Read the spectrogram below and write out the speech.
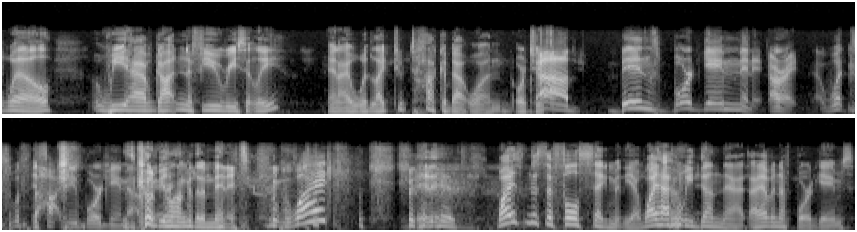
Well, we have gotten a few recently, and I would like to talk about one or two. Ah, Ben's board game minute. All right. What's what's the It's- hot new board game? it's out going to be longer than a minute. what? it is. Why isn't this a full segment yet? Why haven't we done that? I have enough board games.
